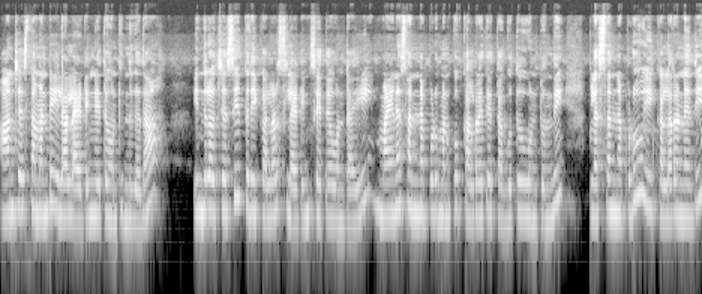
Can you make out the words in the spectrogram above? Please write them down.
ఆన్ చేస్తామంటే ఇలా లైటింగ్ అయితే ఉంటుంది కదా. ఇందులో వచ్చేసి త్రీ కలర్స్ లైటింగ్స్ అయితే ఉంటాయి. మైనస్ అన్నప్పుడు మనకు కలర్ అయితే తగ్గుతూ ఉంటుంది. ప్లస్ అన్నప్పుడు ఈ కలర్ అనేది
